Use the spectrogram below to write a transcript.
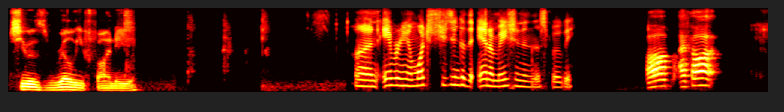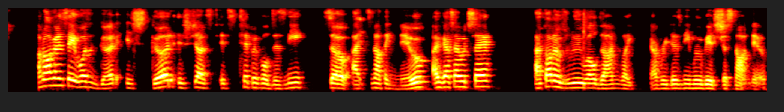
she was really funny. Uh, and Abraham, what did you think of the animation in this movie? Um, I thought I'm not gonna say it wasn't good. It's good. It's just it's typical Disney, so it's nothing new. I guess I would say. I thought it was really well done. Like every Disney movie, it's just not new.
